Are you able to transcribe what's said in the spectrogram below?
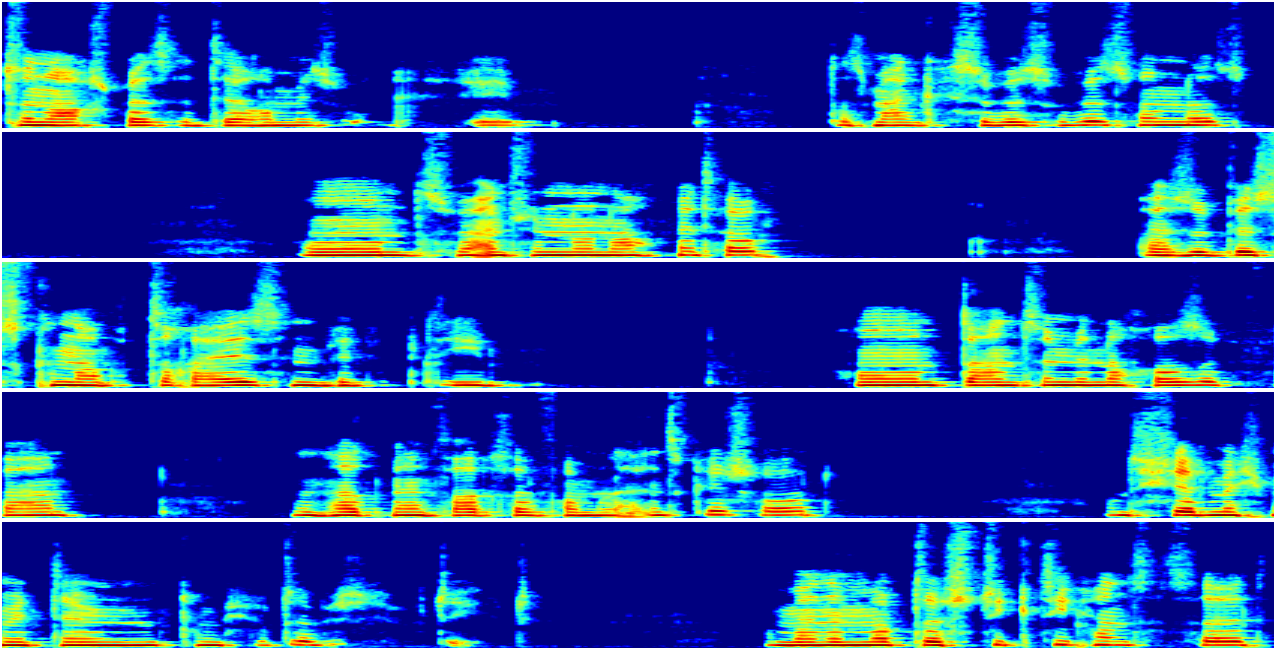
zur Nachspeise Tiramisu gegeben. Das mag ich sowieso besonders. Und es war ein schöner Nachmittag. Also bis knapp drei sind wir geblieben. Und dann sind wir nach Hause gefahren. Dann hat mein Vater Formel 1 geschaut. Und ich habe mich mit dem Computer beschäftigt. Und meine Mutter stickt die ganze Zeit.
